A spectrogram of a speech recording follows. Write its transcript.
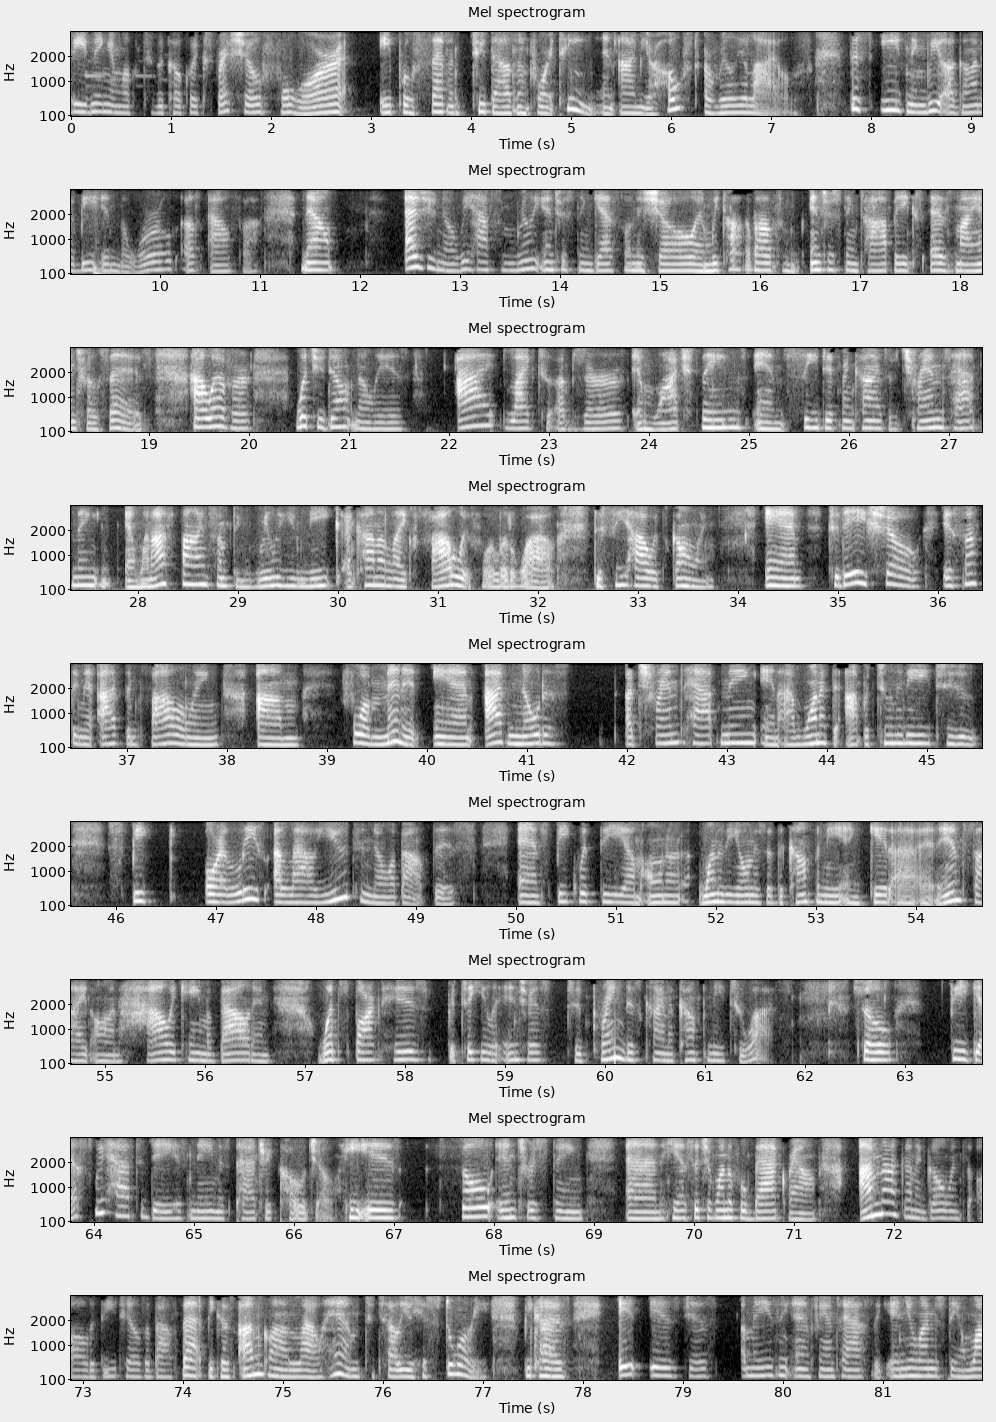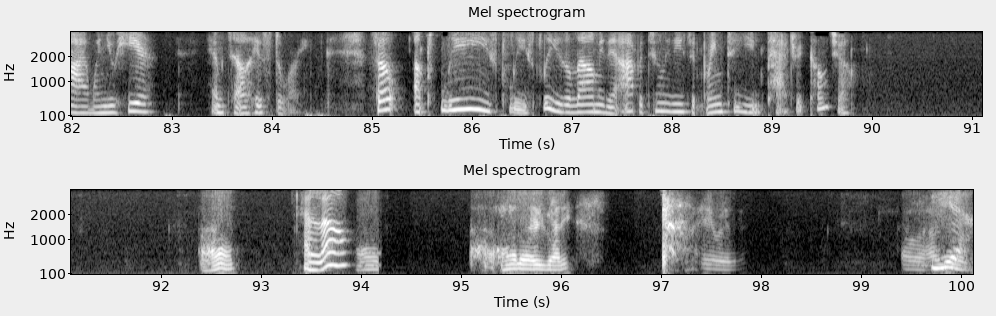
Good evening and welcome to the Cocoa Express show for April 7th, 2014. And I'm your host, Aurelia Lyles. This evening we are going to be in the world of Alfa. Now, as you know, we have some really interesting guests on the show and we talk about some interesting topics as my intro says. However, what you don't know is I like to observe and watch things and see different kinds of trends happening. And when I find something really unique, I kind of like follow it for a little while to see how it's going. And today's show is something that I've been following um, for a minute, and I've noticed a trend happening, and I wanted the opportunity to speak or at least allow you to know about this and speak with the um, owner, one of the owners of the company, and get uh, an insight on how it came about and what sparked his particular interest to bring this kind of company to us. So the guest we have today, his name is Patrick Kodjoe. He is so interesting and he has such a wonderful background. I'm not going to go into all the details about that because I'm going to allow him to tell you his story because it is just amazing and fantastic, and you'll understand why when you hear him tell his story. So uh, please, please, please allow me the opportunity to bring to you Patrick Kodjoe. Hi. Hello. Hi. Uh, hello, everybody. hey, Ray. How, yeah. You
